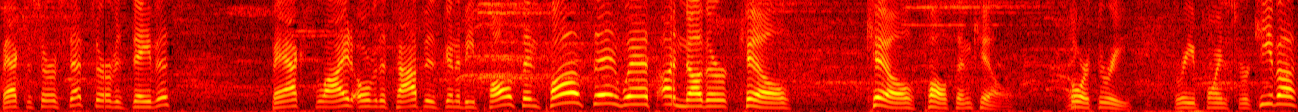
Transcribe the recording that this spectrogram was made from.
Back to serve, set serve is Davis. Back slide over the top is going to be Paulson. Paulson with another kill. Kill, Paulson, kill. 4 3. Three points for Kiva,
